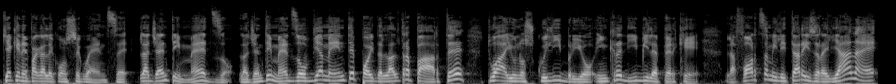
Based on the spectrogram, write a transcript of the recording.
Chi è che ne paga le conseguenze? La gente in mezzo. La gente in mezzo ovviamente poi dall'altra parte tu hai uno squilibrio incredibile perché la forza militare israeliana è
